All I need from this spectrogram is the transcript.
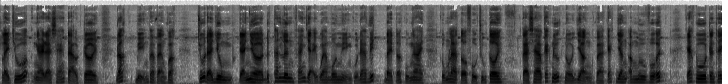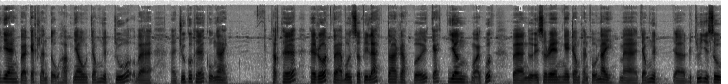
lạy Chúa, Ngài đã sáng tạo trời, đất, biển và vạn vật. Chúa đã dùng, đã nhờ Đức Thánh Linh phán dạy qua môi miệng của David, đầy tớ của Ngài, cũng là tổ phụ chúng tôi. Tại sao các nước nổi giận và các dân âm mưu vô ích? Các vua trên thế gian và các lãnh tụ họp nhau chống nghịch Chúa và à, Chúa cứu thế của Ngài. Thật thế, Herod và Bonsopilat toa rập với các dân ngoại quốc và người Israel ngay trong thành phố này mà chống nghịch à, Đức Chúa Giêsu.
